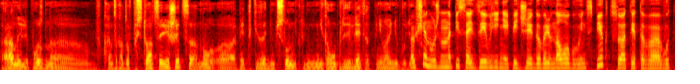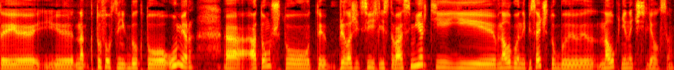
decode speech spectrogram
рано или поздно, в конце концов, ситуация решится, но, э, опять-таки, задним числом никто никому предъявлять, я так понимаю, не будет. Вообще нужно написать заявление, опять же, я говорю, в налоговую инспекцию от этого, вот, э, э, кто собственник был, кто умер, э, о том, что вот, э, приложить свидетельство о смерти и в налоговую написать, чтобы налог не начислялся.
